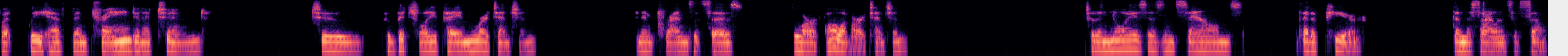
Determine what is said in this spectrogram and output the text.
But we have been trained and attuned to habitually pay more attention. And in Friends, it says, for all of our attention to the noises and sounds that appear than the silence itself.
